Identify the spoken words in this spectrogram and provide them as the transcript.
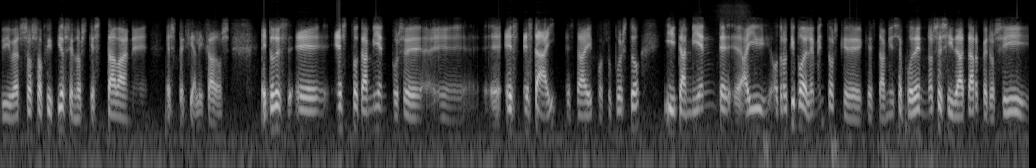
diversos oficios en los que estaban eh, especializados. Entonces, eh, esto también pues eh, eh, es- está ahí, está ahí, por supuesto, y también hay otro tipo de elementos que, también se pueden, no sé si datar, pero sí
